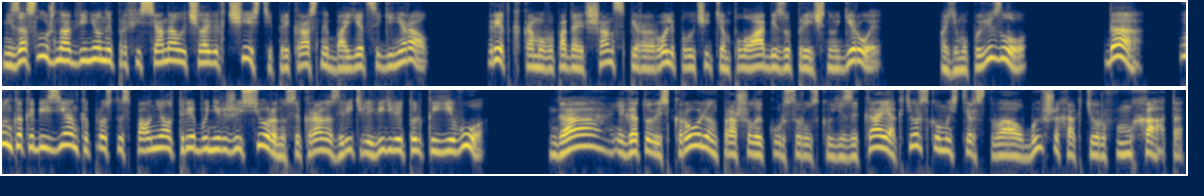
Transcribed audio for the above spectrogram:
Незаслуженно обвиненный профессионал и человек чести, прекрасный боец и генерал. Редко кому выпадает шанс с первой роли получить амплуа безупречного героя. А ему повезло. Да, он, как обезьянка, просто исполнял требования режиссера, но с экрана зрители видели только его. Да, и готовясь к роли, он прошел и курсы русского языка, и актерского мастерства у бывших актеров МХАТа.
